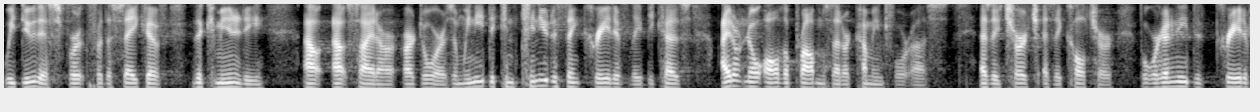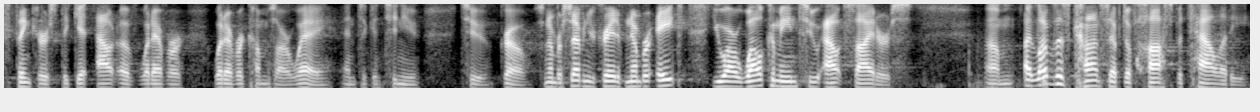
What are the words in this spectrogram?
we do this for, for the sake of the community out, outside our, our doors. And we need to continue to think creatively because I don't know all the problems that are coming for us as a church, as a culture, but we're going to need creative thinkers to get out of whatever, whatever comes our way and to continue to grow. So, number seven, you're creative. Number eight, you are welcoming to outsiders. Um, I love this concept of hospitality,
